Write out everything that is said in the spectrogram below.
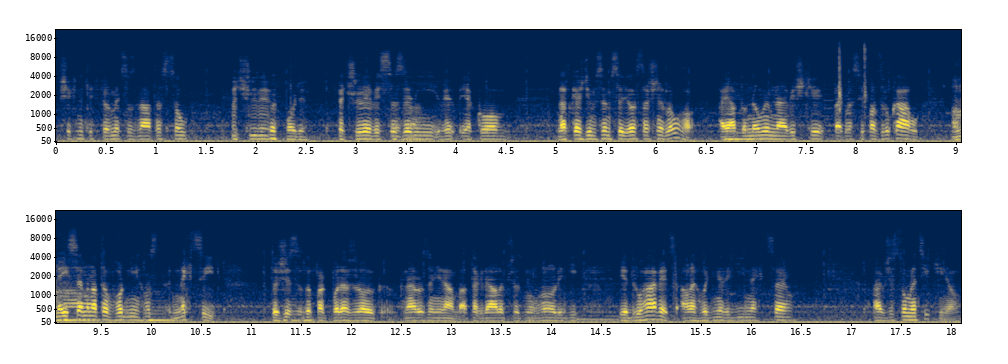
všechny ty filmy, co znáte, jsou pečlivě, pečlivě vysazený, vy, jako nad každým jsem seděl strašně dlouho a já to neumím na jevišti takhle sypat z rukávu. Nejsem na to vhodný host, nechci jít. To, že se to pak podařilo k k narozeninám a tak dále přes mnoho lidí, je druhá věc, ale hodně lidí nechce, a že se to necítí, no.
